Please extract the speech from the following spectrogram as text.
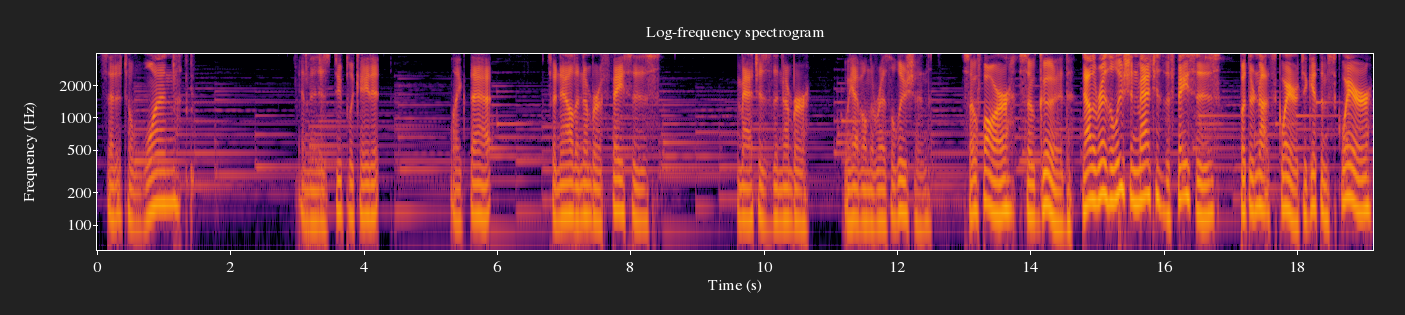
set it to one, and then just duplicate it like that. So now the number of faces matches the number we have on the resolution. So far, so good. Now the resolution matches the faces, but they're not square. To get them square,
